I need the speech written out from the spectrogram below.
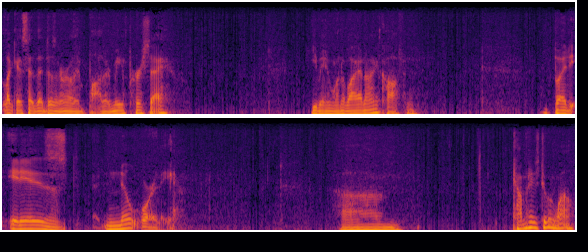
like I said, that doesn't really bother me per se. You may want to buy an iCoffin, but it is noteworthy. Um, company's doing well.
